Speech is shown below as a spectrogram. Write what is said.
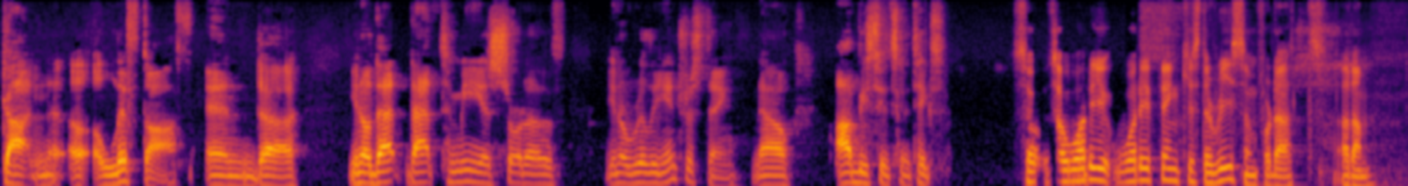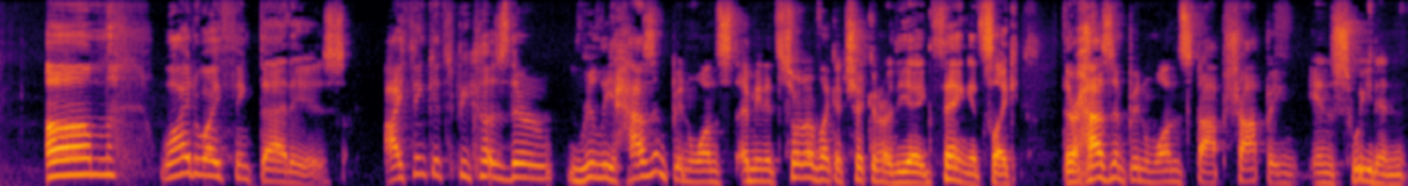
gotten a, a lift off, and uh, you know that that to me is sort of you know really interesting. Now, obviously, it's going to take. So, so what do you what do you think is the reason for that, Adam? Um, why do I think that is? I think it's because there really hasn't been one. I mean, it's sort of like a chicken or the egg thing. It's like there hasn't been one stop shopping in Sweden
